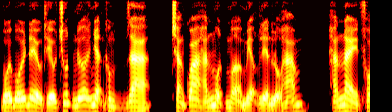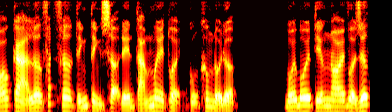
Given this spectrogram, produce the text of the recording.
bối bối đều thiếu chút nữa nhận không ra, chẳng qua hắn một mở miệng liền lộ hãm, hắn này phó cả lơ phất phơ tính tình sợ đến 80 tuổi cũng không đổi được. Bối bối tiếng nói vừa dứt,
